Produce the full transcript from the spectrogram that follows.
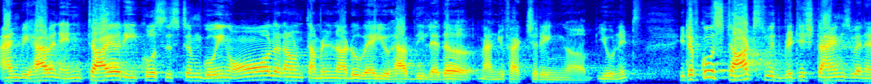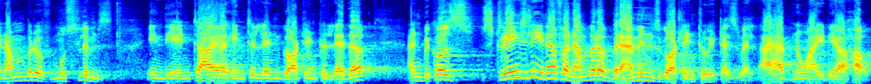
And we have an entire ecosystem going all around Tamil Nadu where you have the leather manufacturing uh, units. It of course starts with British times when a number of Muslims in the entire hinterland got into leather. And because, strangely enough, a number of Brahmins got into it as well. I have no idea how.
